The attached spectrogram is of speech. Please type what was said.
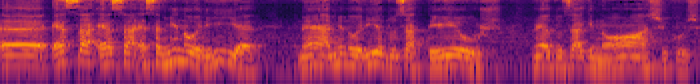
é, essa, essa, essa minoria, né? a minoria dos ateus, né? dos agnósticos,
